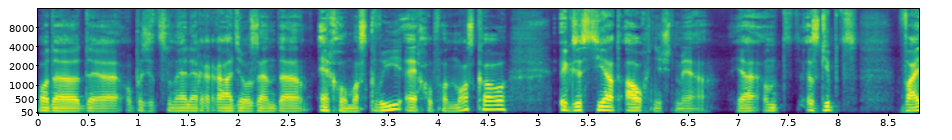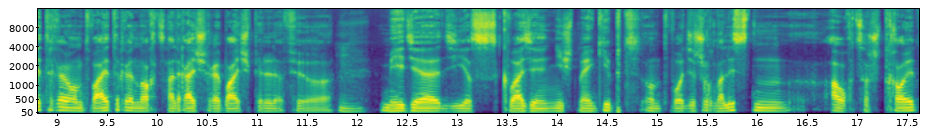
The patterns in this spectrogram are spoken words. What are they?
Oder der oppositionelle Radiosender Echo Moskwy, Echo von Moskau, existiert auch nicht mehr. Ja, und es gibt weitere und weitere noch zahlreichere Beispiele für mhm. Medien, die es quasi nicht mehr gibt und wo die Journalisten auch zerstreut,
